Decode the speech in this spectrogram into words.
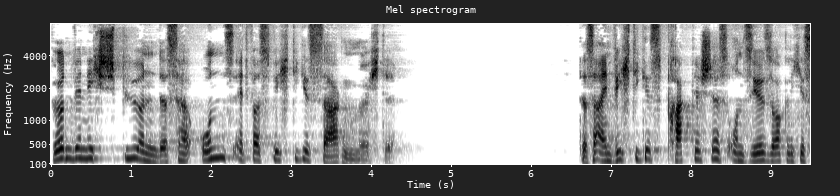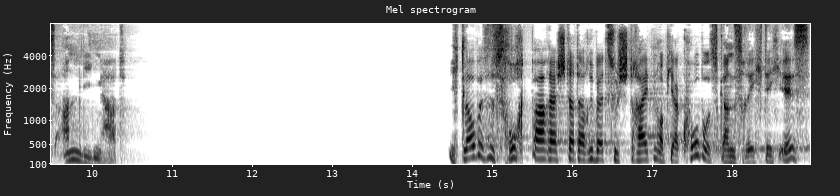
Würden wir nicht spüren, dass er uns etwas Wichtiges sagen möchte, dass er ein wichtiges, praktisches und seelsorgliches Anliegen hat. Ich glaube, es ist fruchtbarer, statt darüber zu streiten, ob Jakobus ganz richtig ist,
